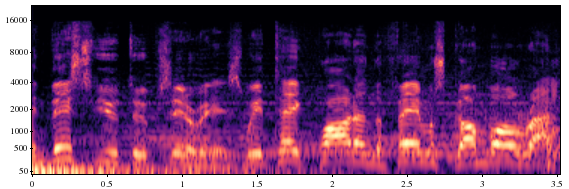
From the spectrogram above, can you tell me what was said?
In this YouTube series, we take part in the famous Gumball Rally.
